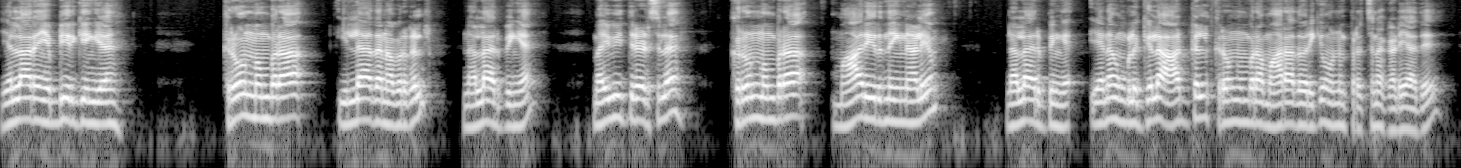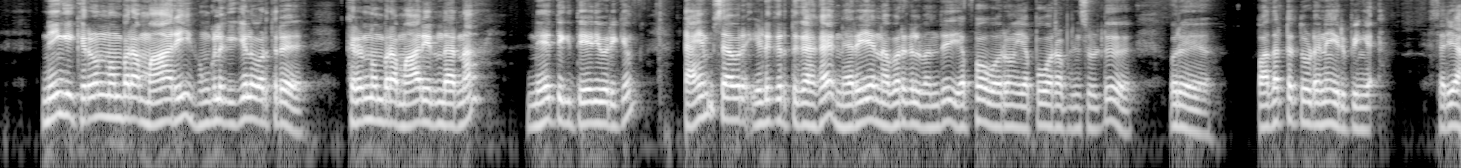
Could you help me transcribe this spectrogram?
எல்லாரும் எப்படி இருக்கீங்க? க்ரௌன் மெம்பராக இல்லாத நபர்கள் நல்லா இருப்பீங்க. மைவி த்ரேட்ஸில் க்ரௌன் மெம்பராக மாறி இருந்தீங்கனாலையும் நல்லா இருப்பீங்க. ஏன்னா உங்களுக்கு எல்லாம் ஆட்கள் க்ரௌன் மெம்பராக மாறாத வரைக்கும் ஒன்றும் பிரச்சனை கிடையாது. நீங்கள் க்ரௌன் மெம்பராக மாறி உங்களுக்கு கீழே ஒருத்தர் க்ரௌன் மெம்பராக மாறி இருந்தார்னா நேற்றுக்கு தேதி வரைக்கும் டைம் சேவர் எடுக்கிறதுக்காக நிறைய நபர்கள் வந்து எப்போ வரும் எப்போ வரும் அப்படின்னு சொல்லிட்டு ஒரு பதட்டத்துடனே இருப்பீங்க. சரியா?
